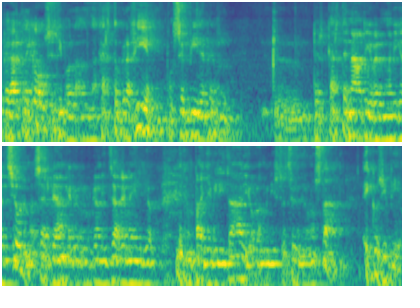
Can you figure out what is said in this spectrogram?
per altre cose, tipo la, la, cartografia, che può servire per, eh, per carte nautiche, per navigazione, ma serve anche per organizzare meglio le campagne militari o l'amministrazione di uno Stato e così via.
